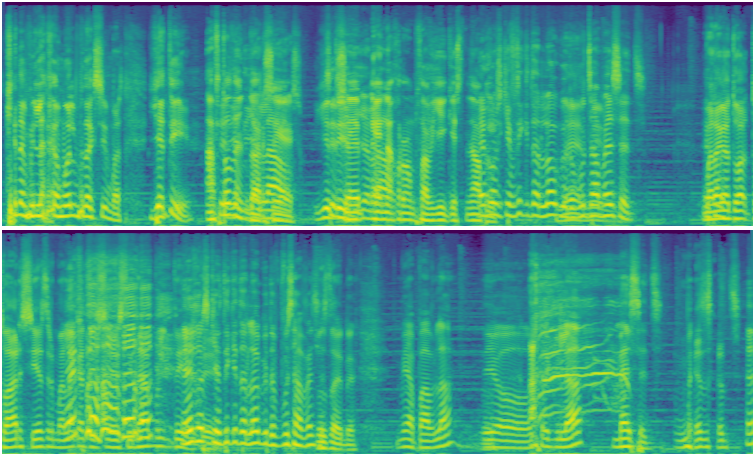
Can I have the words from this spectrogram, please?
και να μιλάγαμε όλοι μεταξύ μας. Γιατί; Αυτό δεν είναι το γιατί γελάω. RCS. Γιατί; Σε γελάω. ένα χρόνο που θα βγει και στην Έχω Apple. σκεφτεί και το logo Ναι, του Putsa ναι. Message. Μαλάκα το, το RCS ρε μαλάκα της, ε, στην Apple. τι- Έχω τι- σκεφτεί και το logo του Putsa Message. Σωστά είναι. Μία παύλα, δύο στρογγυλά, message. Message.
